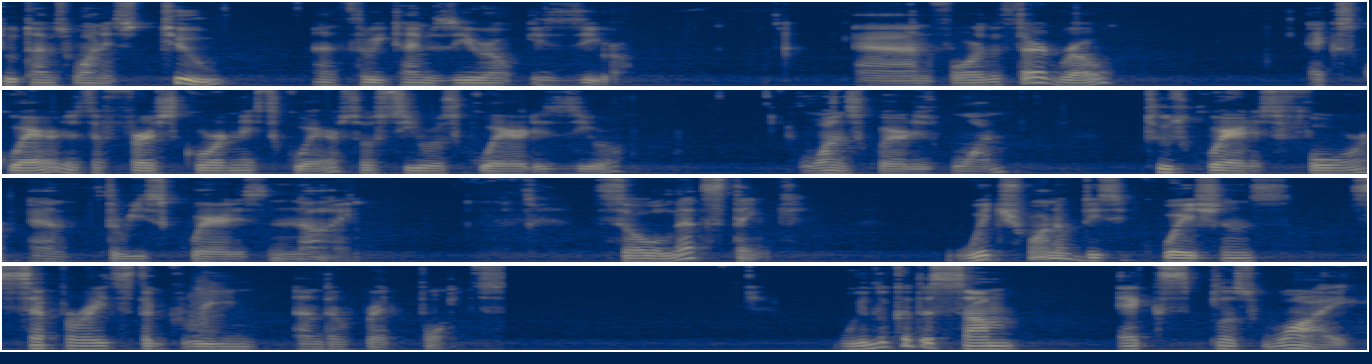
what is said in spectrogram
2 times 1 is 2, and 3 times 0 is 0. And for the third row, x squared is the first coordinate square, so 0 squared is 0, 1 squared is 1, 2 squared is 4, and 3 squared is 9. So let's think. Which one of these equations separates the green and the red points. We look at the sum x plus y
